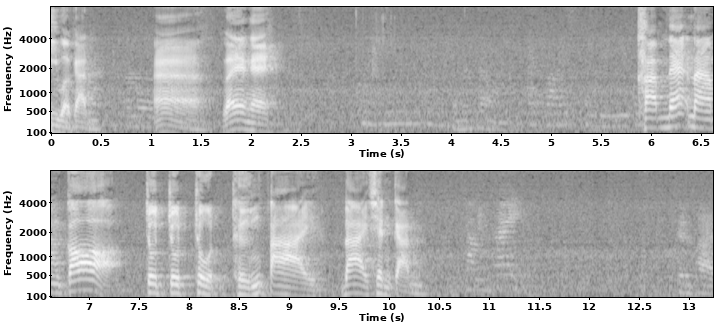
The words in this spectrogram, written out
ดีกว่ากัน อ่า แล้วยังไงคำแนะนำก็ จุดจุดจุดๆๆถึงตายได้เช่นกันทำให้เป็นไทย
